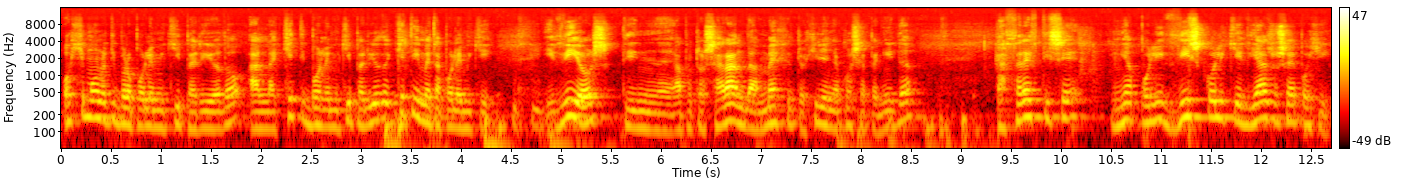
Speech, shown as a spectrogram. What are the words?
όχι μόνο την προπολεμική περίοδο, αλλά και την πολεμική περίοδο και τη μεταπολεμική. Ιδίως από το 40 μέχρι το 1950 καθρέφτησε μια πολύ δύσκολη και διάζουσα εποχή.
